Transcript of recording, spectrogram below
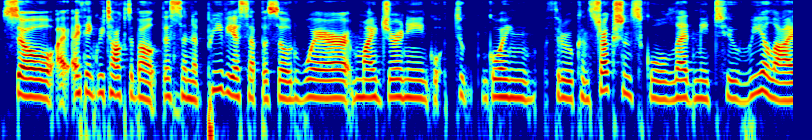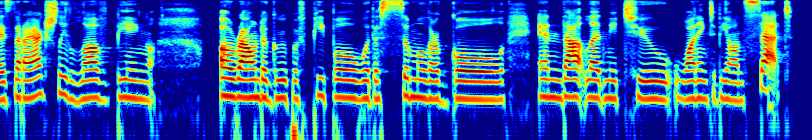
So I, I think we talked about this in a previous episode where my journey go- to going through construction school led me to realize that i actually love being around a group of people with a similar goal. And that led me to wanting to be on set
